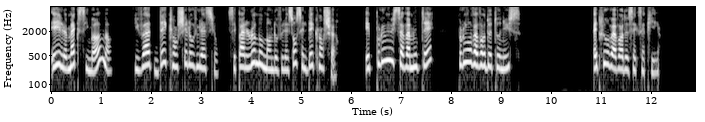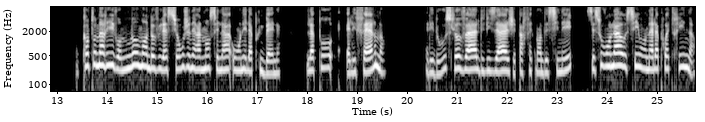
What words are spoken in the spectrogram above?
et le maximum qui va déclencher l'ovulation. C'est pas le moment de l'ovulation, c'est le déclencheur. Et plus ça va monter, plus on va avoir de tonus et plus on va avoir de sex appeal. Quand on arrive au moment d'ovulation, généralement c'est là où on est la plus belle. La peau, elle est ferme, elle est douce, l'ovale du visage est parfaitement dessiné. C'est souvent là aussi où on a la poitrine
